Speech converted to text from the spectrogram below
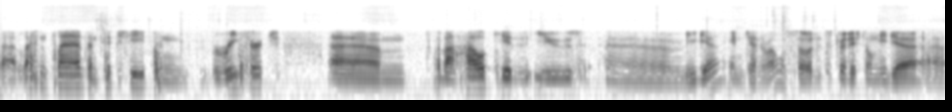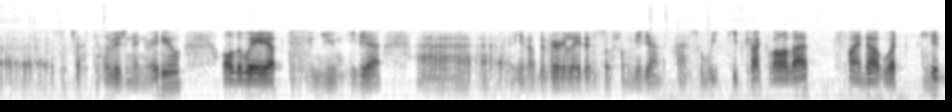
uh, lesson plans and tip sheets and research um, about how kids use uh, media in general. So it's traditional media uh, such as television and radio, all the way up to new media, uh, you know, the very latest social media. Uh, so we keep track of all of that, find out what kids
